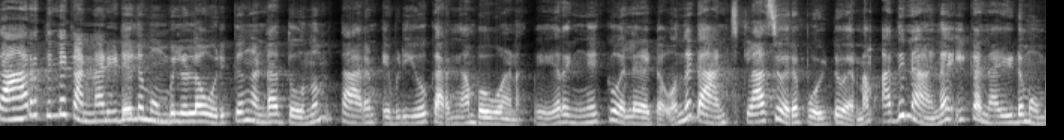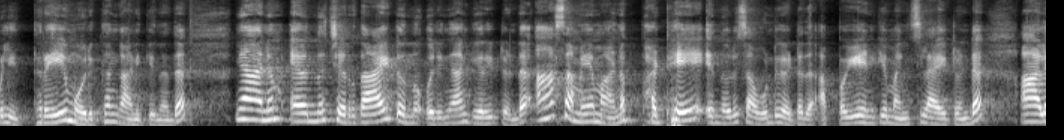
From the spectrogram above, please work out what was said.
താരത്തിന്റെ കണ്ണാടിയുടെ മുമ്പിലുള്ള ഒരുക്കം കണ്ടാൽ തോന്നും താരം എവിടെയോ കറങ്ങാൻ പോവുകയാണ്. വേറെ എങ്ങേക്കും അല്ല കേട്ടോ. ഒന്ന് ഡാൻസ് ക്ലാസ് വരെ പോയിട്ട് വരണം. അതിനാണ് ഈ കണ്ണാടിയുടെ മുമ്പിൽ ഇത്രയും ഒരുക്കം കാണിക്കുന്നത്. ഞാനും ഒന്ന് ചെറുതായിട്ടൊന്ന് ഒരുങ്ങാൻ കയറിയിട്ടുണ്ട് ആ സമയമാണ് ഭഠേ എന്നൊരു സൗണ്ട് കേട്ടത്. അപ്പോഴേ എനിക്ക് മനസ്സിലായിട്ടുണ്ട്. ആൾ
